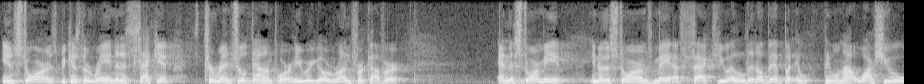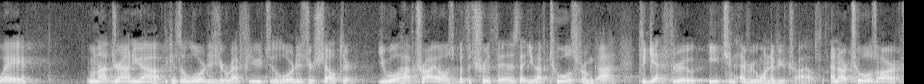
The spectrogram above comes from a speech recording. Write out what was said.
in storms because the rain in a second, torrential downpour, here we go, run for cover. And the stormy, you know, the storms may affect you a little bit, but it, they will not wash you away. It will not drown you out because the Lord is your refuge, the Lord is your shelter. You will have trials, but the truth is that you have tools from God to get through each and every one of your trials. And our tools are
